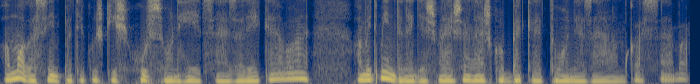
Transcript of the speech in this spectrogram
a maga szimpatikus kis 27%-ával, amit minden egyes vásárláskor be kell tolni az államkasszába.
